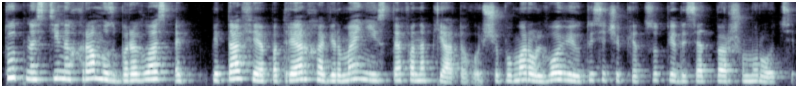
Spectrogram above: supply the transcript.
Тут на стінах храму збереглась епітафія патріарха Вірменії Стефана V, що помер у Львові у 1551 році.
